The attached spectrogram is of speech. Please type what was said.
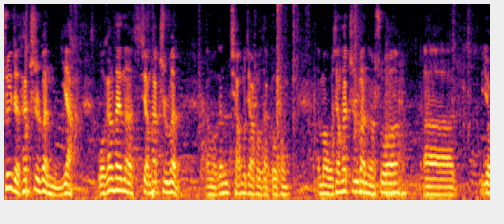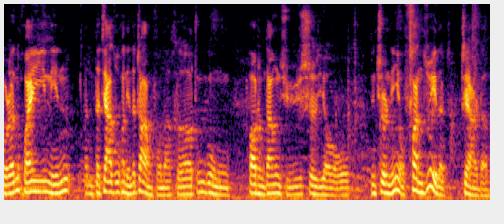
追着她质问一样，我刚才呢向她质问，呃，我跟乔木教授在沟通。那么我向他质问呢说，呃，有人怀疑您的家族和您的丈夫呢和中共暴政当局是有，就是您有犯罪的这样的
